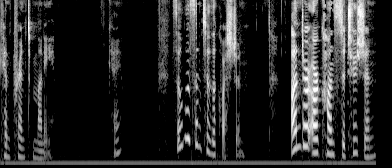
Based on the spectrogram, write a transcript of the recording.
can print money. Okay? So listen to the question. Under our Constitution,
